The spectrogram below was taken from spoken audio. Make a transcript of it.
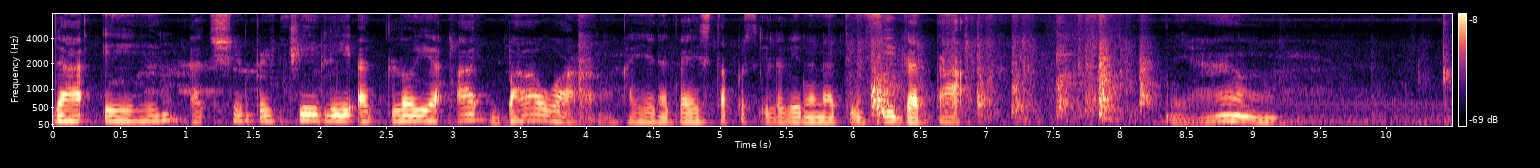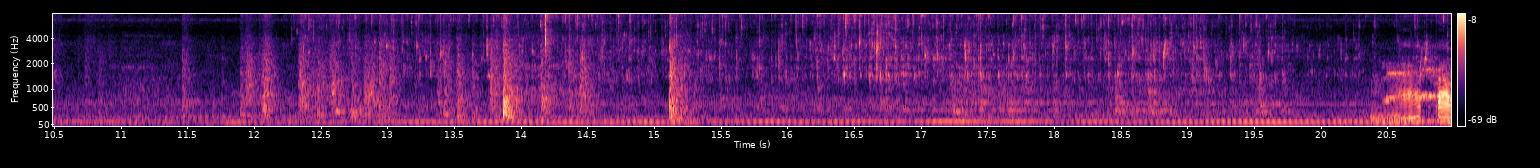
daing, at syempre chili, at loya, at bawang. Ayan na guys. Tapos ilagay na natin si gata. Ayan. Diba?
